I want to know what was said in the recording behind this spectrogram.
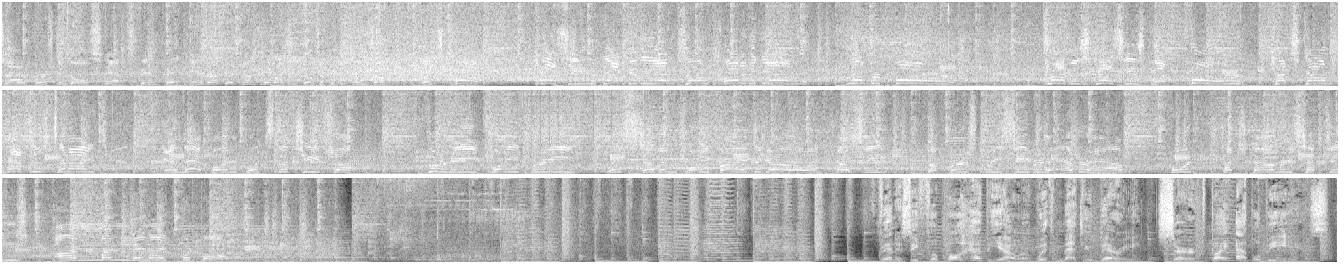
Center. First and goal. Snap, spin, fake, hand up. Here comes. He throws a pass end zone. It's caught. Kelce in the back of the end zone. Caught it again. Number four. Travis Kelce has caught four touchdown passes tonight. And that one puts the Chiefs up 30-23 with 7.25 to go. And Kelce, the first receiver to ever have four touchdown receptions on Monday Night Football. Fantasy Football Happy Hour with Matthew Berry, served by Applebee's.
